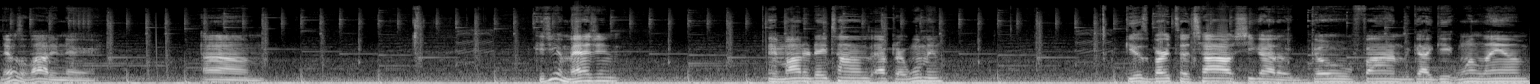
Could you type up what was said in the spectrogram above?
there was a lot in there. Um, could you imagine in modern day times after a woman gives birth to a child, she gotta go find, gotta get one lamb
